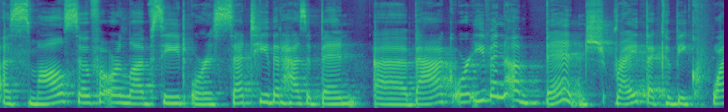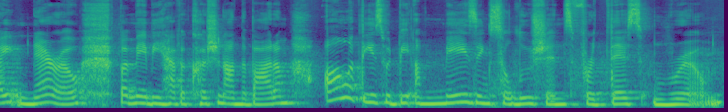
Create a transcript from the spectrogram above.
a small sofa or love seat or a settee that has a ben- uh, back or even a bench, right, that could be quite narrow, but maybe have a cushion on the bottom. All of these would be amazing solutions for this room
